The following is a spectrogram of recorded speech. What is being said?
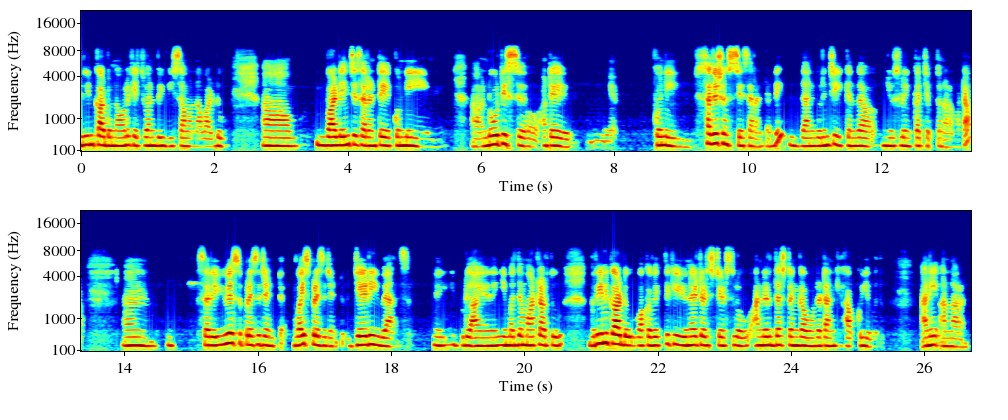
గ్రీన్ కార్డు ఉన్న వాళ్ళు హెచ్ వన్ బి వీసా ఉన్న వాళ్ళు వాళ్ళు ఏం చేశారంటే కొన్ని నోటీస్ అంటే కొన్ని సజెషన్స్ చేశారంటండి. దాని గురించి కింద న్యూస్లో ఇంకా చెప్తున్నారు అనమాట సరే US president vice president JD Vance ఇప్పుడు ఆయన ఈ మధ్య మాట్లాడుతూ గ్రీన్ కార్డు ఒక వ్యక్తికి యునైటెడ్ స్టేట్స్లో అనిర్దిష్టంగా ఉండటానికి హక్కు ఇవ్వదు అని అన్నారంట.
